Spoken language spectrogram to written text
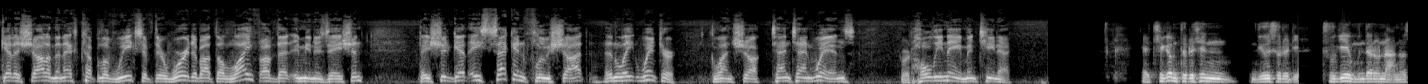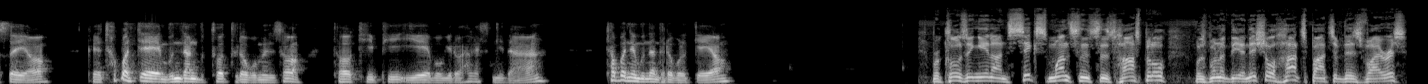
get a shot in the next couple of weeks, if they're worried about the life of that immunization, they should get a second flu shot in late winter. Glenn Shuck, 1010 wins. You're at Holy Name in Teaneck. 네, 지금 들으신 뉴스를 두 개의 문단으로 나눴어요. 그첫 번째 문단부터 들어보면서 더 깊이 이해해 보기로 하겠습니다. 첫 번째 문단 들어볼게요. We're closing in on six months since this hospital was one of the initial hotspots of this virus,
